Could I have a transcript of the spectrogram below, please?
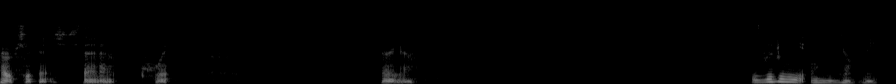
Hope she finishes that up quick. There we go. Literally only got me.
